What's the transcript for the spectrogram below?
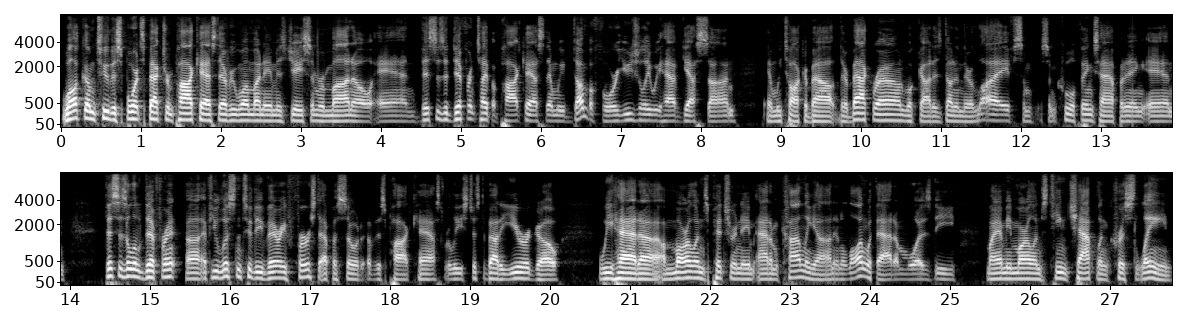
Welcome to the Sports Spectrum podcast, everyone. My name is Jason Romano, and this is a different type of podcast than we've done before. Usually, we have guests on and we talk about their background, what God has done in their life, some some cool things happening, and this is a little different. Uh, if you listen to the very first episode of this podcast, released just about a year ago, we had a, a Marlins pitcher named Adam Conley on, and along with Adam was the Miami Marlins team chaplain, Chris Lane.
